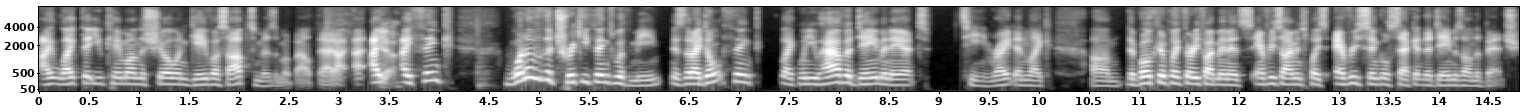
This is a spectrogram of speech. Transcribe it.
I like that you came on the show and gave us optimism about that. I I, yeah. I think one of the tricky things with me is that I don't think like when you have a Dame and Ant team, right? And like um, they're both going to play 35 minutes. Anthony Simons plays every single second that Dame is on the bench.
